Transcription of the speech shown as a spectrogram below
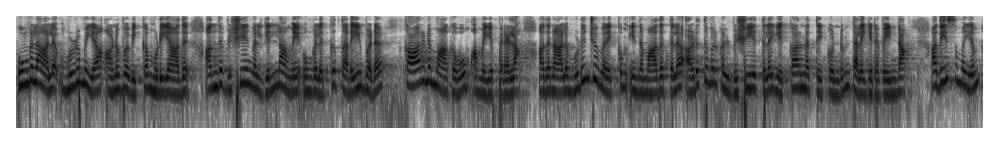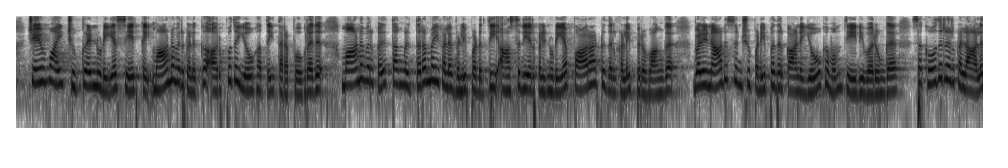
உங்களால் முழுமையாக அனுபவிக்க முடியாது. அந்த விஷயங்கள் எல்லாமே உங்களுக்கு தடைபட காரணமாகவும் அமைய பெறலாம் அதனால் முடிஞ்ச வரைக்கும் இந்த மாதத்தில் அடுத்தவர்கள் விஷயத்தில் எக்காரணத்தை கொண்டும் தலையிட வேண்டாம். அதே சமயம் செவ்வாய் சுக்கரனுடைய சேர்க்கை மாணவர்களுக்கு அற்புத யோகத்தை தரப்போகிறது. மாணவர்கள் தங்கள் திறமைகளை வெளிப்படுத்தி ஆசிரியர்களினுடைய பாராட்டுதல்களை பெறுவாங்க. வெளிநாடு சென்று படிப்பதற்கான யோகமும் தேடி வருங்க. சகோதரர்களால்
